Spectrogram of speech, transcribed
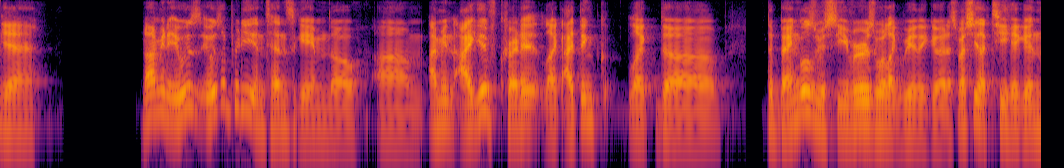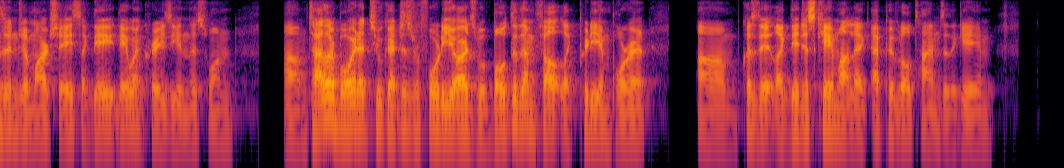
Yeah. No, I mean it was it was a pretty intense game though. Um, I mean I give credit like I think like the the Bengals receivers were like really good, especially like Tee Higgins and Ja'Marr Chase. Like they they went crazy in this one. Um, Tyler Boyd had two catches for 40 yards, but both of them felt like pretty important. Um, because they like they just came out like at pivotal times of the game.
